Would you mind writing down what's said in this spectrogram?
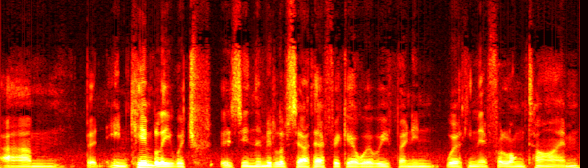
Um, but in Kimberley, which is in the middle of South Africa, where we've been in, working there for a long time,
